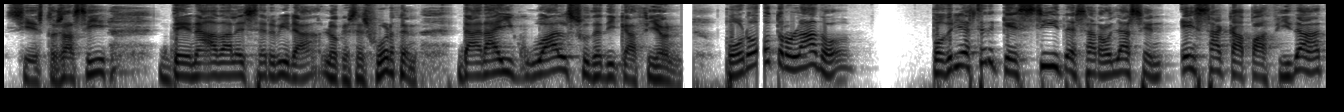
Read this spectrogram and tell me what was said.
Si esto es así, de nada les servirá lo que se esfuercen, dará igual su dedicación. Por otro lado, podría ser que sí desarrollasen esa capacidad,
